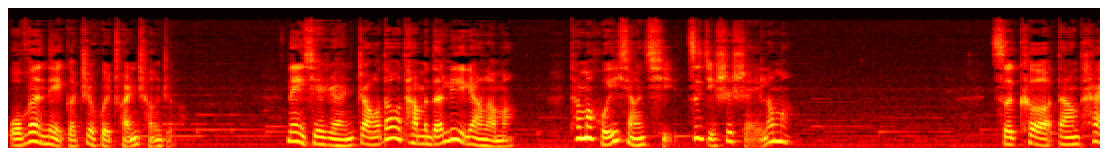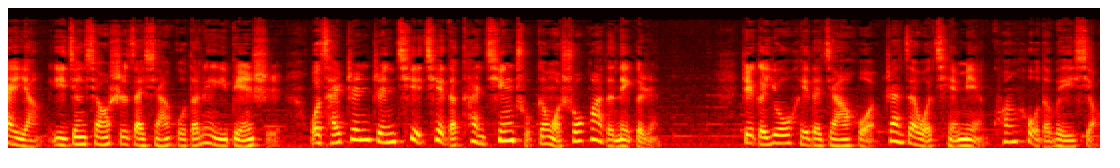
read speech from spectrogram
我问那个智慧传承者：“那些人找到他们的力量了吗？他们回想起自己是谁了吗？”此刻，当太阳已经消失在峡谷的另一边时，我才真真切切地看清楚跟我说话的那个人。这个黝黑的家伙站在我前面，宽厚的微笑，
